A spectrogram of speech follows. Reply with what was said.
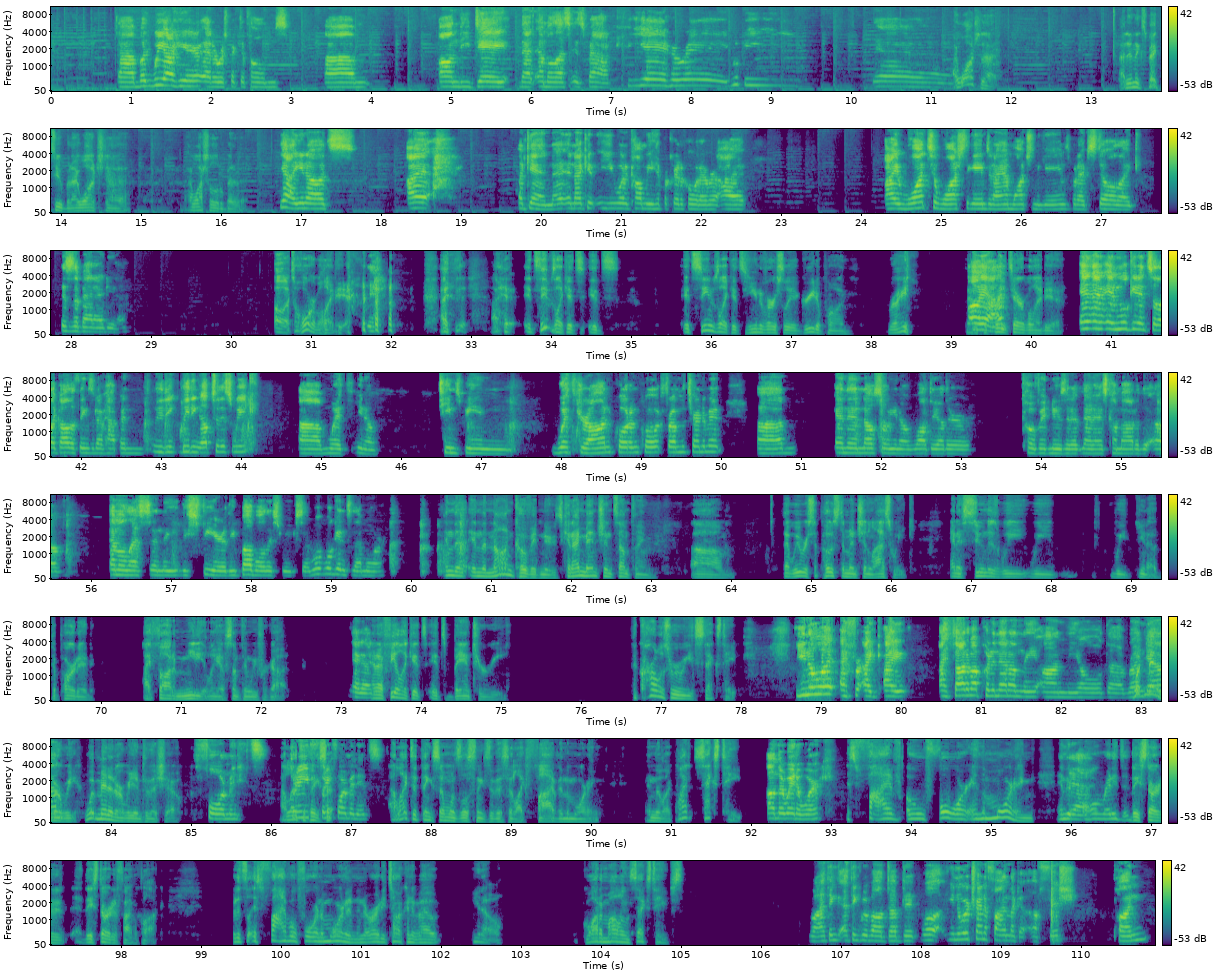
that. Uh, but we are here at our respective homes um, on the day that MLS is back. Yay, hooray, whoopee. Yeah. I watched that. I didn't expect to, but I watched. Uh, I watched a little bit of it. Yeah, you know, it's. I. Again, and I can. You want to call me hypocritical, whatever. I. I want to watch the games, and I am watching the games, but I'm still like, this is a bad idea. Oh, it's a horrible idea. Yeah. I, I, it seems like it's it's it seems like it's universally agreed upon, right? That Oh, yeah, a pretty I- terrible idea. and, and, and we'll get into like all the things that have happened leading leading up to this week, um, with you know teams being withdrawn, quote unquote, from the tournament, um, and then also you know all the other COVID news that, that has come out of the of MLS and the the sphere, the bubble this week. So we'll we'll get into that more. In the in the non-COVID news, can I mention something um, that we were supposed to mention last week? And as soon as we we we you know departed, I thought immediately of something we forgot, Yeah, go ahead. and I feel like it's it's bantery. The Carlos Ruiz sex tape. You know what? I I I. I thought about putting that on the on the old uh, What minute are we? What minute are we into the show? Four minutes, I like three, to think three, so, four minutes I like to think someone's listening to this at like five in the morning, and they're like, "What sex tape?" on their way to work. It's five oh four in the morning, and they're Yeah. already. They started. They started at five o'clock, but it's it's five oh four in the morning, and they're already talking about you know Guatemalan sex tapes. Well, I think I think we've all dubbed it. Well, you know, we're trying to find like a, a fish pun,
